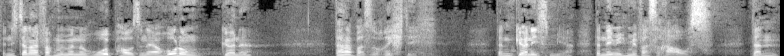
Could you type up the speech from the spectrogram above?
wenn ich dann einfach mir eine Ruhepause, eine Erholung gönne, dann aber so richtig. Dann gönne ich es mir. Dann nehme ich mir was raus. Dann,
